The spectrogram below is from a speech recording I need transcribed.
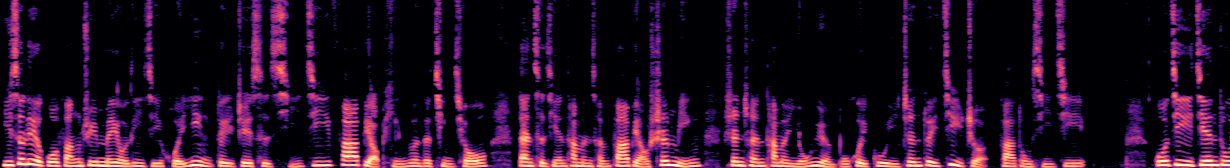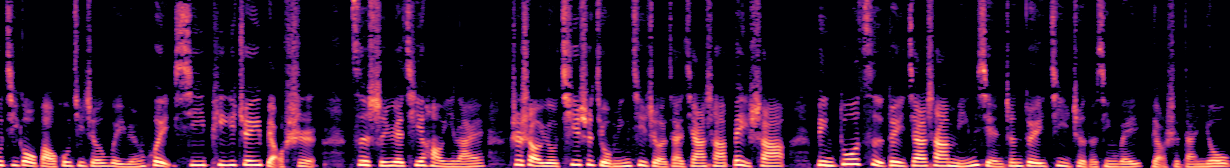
以色列国防军没有立即回应对这次袭击发表评论的请求，但此前他们曾发表声明，声称他们永远不会故意针对记者发动袭击。国际监督机构保护记者委员会 （CPJ） 表示，自十月七号以来，至少有七十九名记者在加沙被杀，并多次对加沙明显针对记者的行为表示担忧。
